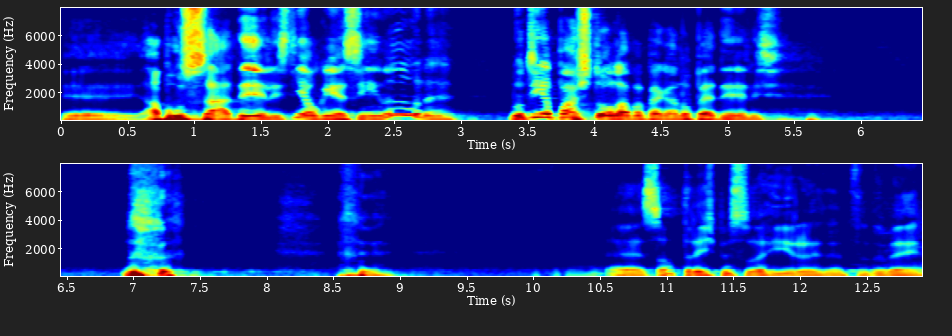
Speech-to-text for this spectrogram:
é, abusar deles? Tinha alguém assim? Não, né? Não tinha pastor lá para pegar no pé deles. É, só três pessoas riram, né? tudo bem.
